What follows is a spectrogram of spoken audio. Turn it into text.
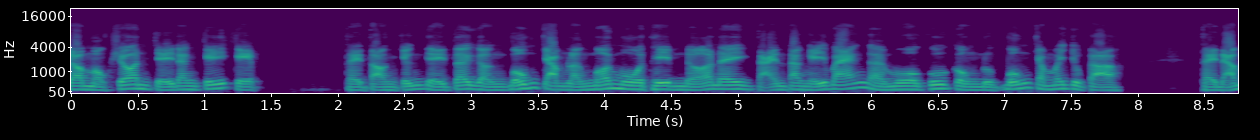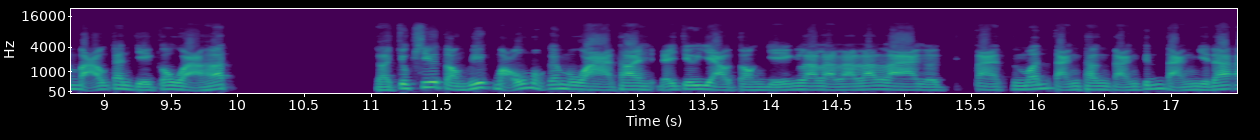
cho một số anh chị đăng ký kịp thì toàn chuẩn bị tới gần 400 lần mới mua thêm nữa đi. Tại anh ta nghỉ bán rồi, mua cuối cùng được 400 mấy chục tờ. Thì đảm bảo các anh chị có quà hết. Rồi chút xíu toàn viết mẫu một cái quà thôi, để chữ vào toàn diện, la la la la la, rồi ta mến tặng thân tặng kính tặng gì đó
